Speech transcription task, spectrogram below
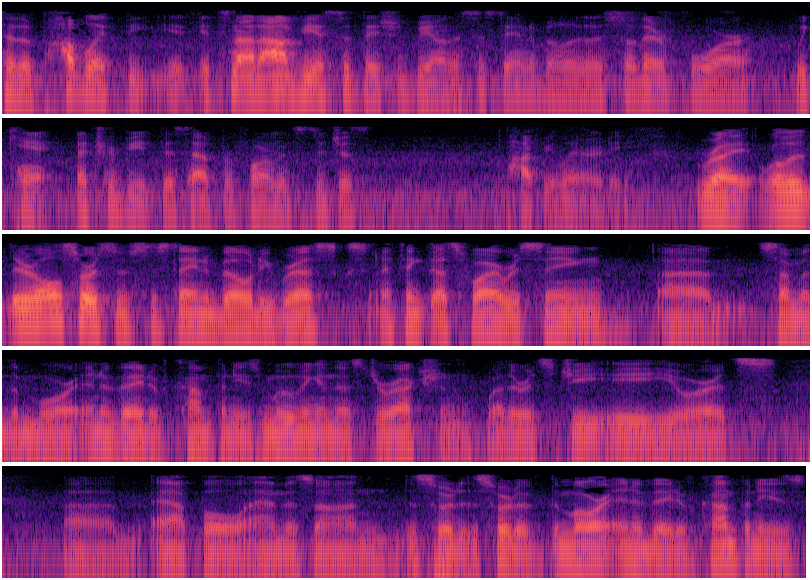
to the public, the, it, it's not obvious that they should be on the sustainability list. So therefore, we can't attribute this outperformance to just popularity. Right. Well, there are all sorts of sustainability risks, and I think that's why we're seeing um, some of the more innovative companies moving in this direction, whether it's GE or it's um, Apple, Amazon, the sort of the sort of the more innovative companies.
